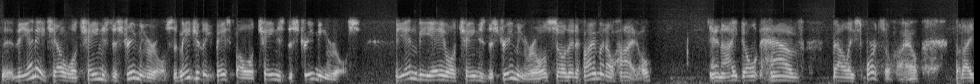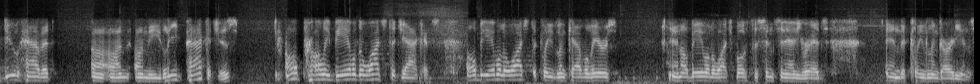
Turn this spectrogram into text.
the, the NHL will change the streaming rules. The Major League Baseball will change the streaming rules the NBA will change the streaming rules so that if I'm in Ohio and I don't have Bally Sports Ohio, but I do have it uh, on on the lead packages, I'll probably be able to watch the Jackets. I'll be able to watch the Cleveland Cavaliers, and I'll be able to watch both the Cincinnati Reds and the Cleveland Guardians.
